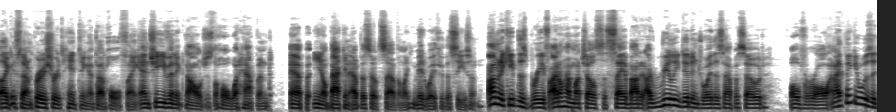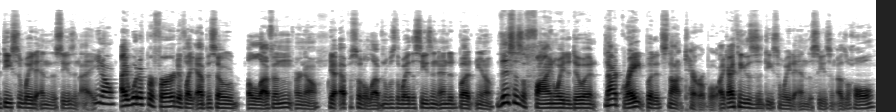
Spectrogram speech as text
like I said, I'm pretty sure it's hinting at that whole thing. And she even acknowledges the whole what happened ep- you know, back in episode 7, like midway through the season. I'm going to keep this brief. I don't have much else to say about it. I really did enjoy this episode overall and i think it was a decent way to end the season I, you know i would have preferred if like episode 11 or no yeah episode 11 was the way the season ended but you know this is a fine way to do it not great but it's not terrible like i think this is a decent way to end the season as a whole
